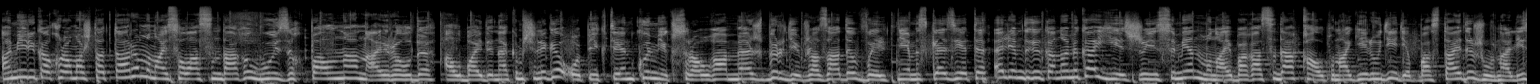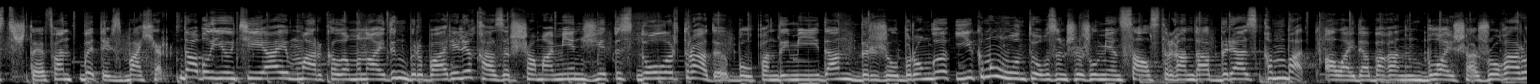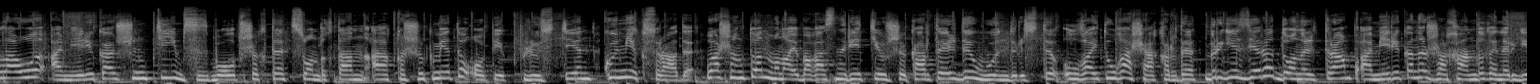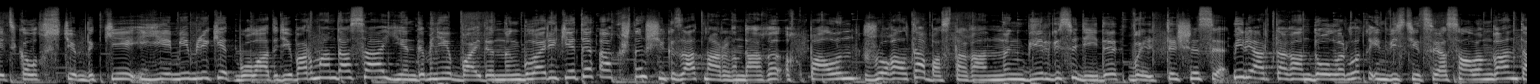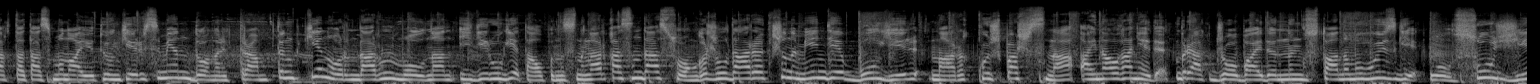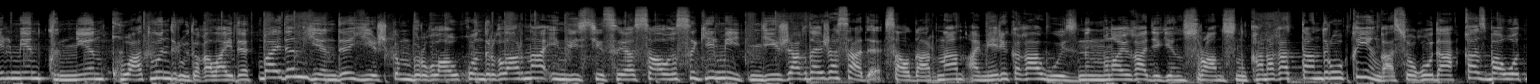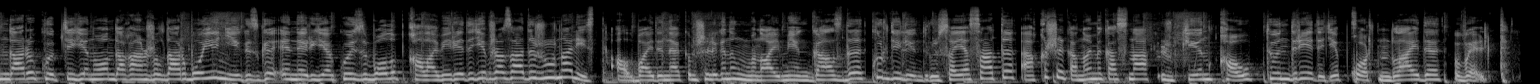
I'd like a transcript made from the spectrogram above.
Америка құрама штаттары мұнай саласындағы өз ықпалынан айырылды. Ал Байден әкімшілігі ОПЕКтен көмек сұрауға мәжбүр деп жазады Вельт неміс газеті. Әлемдік экономика ес жиысы мен мұнай бағасы да қалпына келуде деп бастайды журналист Штефан Беттельсбахер. WTI маркалы мұнайдың бір барелі қазір шамамен 70 доллар тұрады. Бұл пандемиядан бір жыл бұрынғы 2019 жылмен салыстырғанда біраз қымбат. Алайда бағаның жоғарылауы Америка үшін тиімсіз болып шықты. Сондықтан ақш үкіметі ОПЕК плюстен көмек сұрады. Вашингтон мұнай бағасын реттеуші картельді өндірісті ұлғайтуға шақырды. Бір кездері Дональд Трамп Американы жаһандық энергетикалық үстемдікке ие мемлекет болады деп армандаса, енді міне Байденнің бұл әрекеті ақштың шикізат нарығындағы ықпалын жоғалта бастағанының белгісі дейді Вельт тілшісі. Миллиардтаған долларлық инвестиция салынған тақтатас мұнайы төңкерісімен Дональд Трамптың кен орындарын молынан игеруге талпынысының арқасында соңғы жылдары шынымен де бұл ел нарық көшбасшысына айналған еді. Бірақ Джо Байденнің ұстанымы өзге. Ол су, жел мен күннен қуат өндіруді қалайды. Байден енді ешкім бұрғылау қондырғыларына инвестиция салғысы келмейтіндей жағдай жасады. Салдарынан Америкаға өзінің мұнайға деген сұранысын қанағаттандыру қиынға соғуда. Қазба отындары көптеген ондаған жылдар бойы негізгі энергия көзі болып қала береді деп жазады журналист. Ал Байден әкімшілігінің мұнай мен газды күрделендіру саясаты ақш экономикасына үлкен қауіп төндіреді деп қорытындылайды Вельт.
